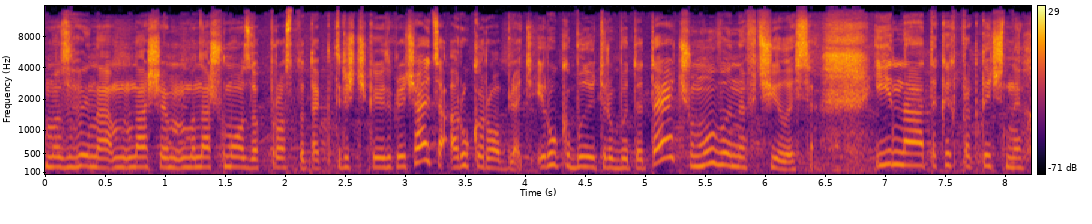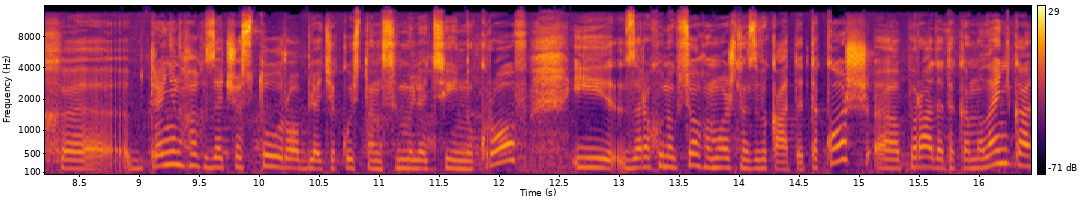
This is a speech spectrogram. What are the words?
мозги на наші, наш мозок просто так трішечки відключається, а руки роблять. І руки будуть робити те, чому ви навчилися. І на таких практичних е, тренінгах зачасту роблять якусь там симуляційну кров, і за рахунок цього можна звикати. Також е, порада така маленька.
